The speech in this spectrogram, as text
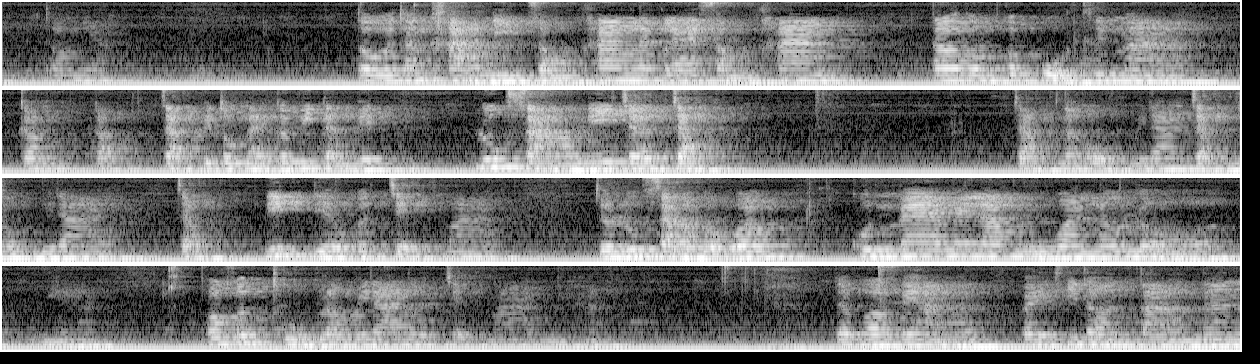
ๆเท่าเนี้ยโตทั้งขาหนีบสองข้างรักแร้สองข้าง เต้านมก็ปูดขึ้นมากำกับจับไปตรงไหนก็มีแต่เม็ด ลูกสาวนี่จะจับ จับหน้าอกไม่ได้ จับนมไม่ได้ จับนิดเดียวก็เจ็บมาก จนลูกสาวบอกว่า คุณแม่ไม่รักหนูวันแล้วหรอ เพราะเขาถูกเราไม่ได้เราเจ็บมากอย่างเงี้ยค่ะแต่พอไปหาไปที่ดอนตานั่น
